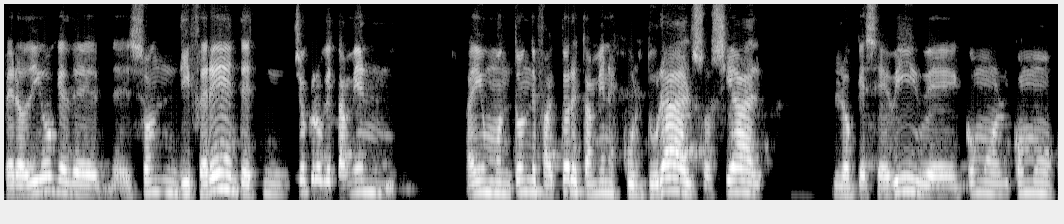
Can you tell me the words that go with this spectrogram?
pero digo que son diferentes. Yo creo que también hay un montón de factores, también es cultural, social, lo que se vive, cómo, cómo,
